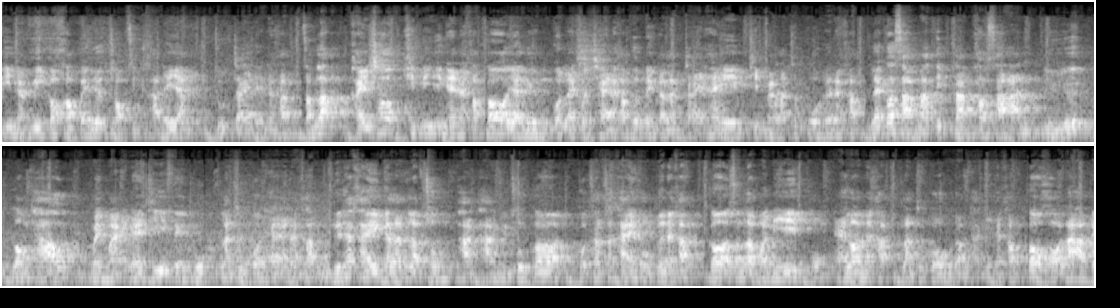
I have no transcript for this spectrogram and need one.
พี่ๆนักวิ่งก็เข้าไปเลือกช็อปสินค้าได้อย่างจุใจเลยนะครับสำหรับใครชอบคลิปนี้ยังไงนะครับ ก็อย่าลืมกดไลค์กดแชร์นะครับ เพื่อเป็นกำลังใจให้ทีมงานรันทูโกด้วยนะครับ และก็สามารถติดตามข่าวสารหรือรองเท้าใหม่ ๆ ได้ที่ Facebook รันทูโกไทยแลนด์นะครับ หรือถ้าใครกำลังรับชมผ่านทาง YouTube ก็กด Subscribe ให้ผมด้วยนะครับ ก็สำหรับวันนี้ผมแอรอนนะครับรันทูโกอุดรธานีนะครับก็ขอลาไป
